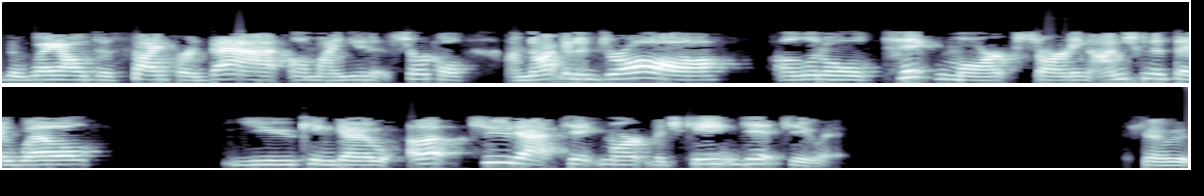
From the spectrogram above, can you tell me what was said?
the way I'll decipher that on my unit circle, I'm not going to draw a little tick mark starting. I'm just going to say, well, you can go up to that tick mark, but you can't get to it. So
